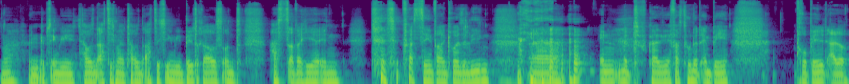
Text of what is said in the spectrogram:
Ne? Dann gibt es irgendwie 1080 mal 1080 irgendwie ein Bild raus und hast es aber hier in fast zehnfacher Größe liegen. äh, in, mit fast 100 MB pro Bild. Also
